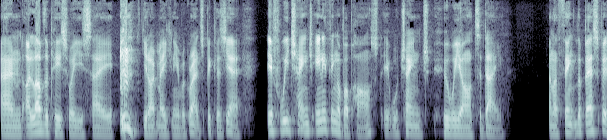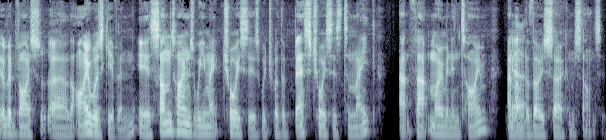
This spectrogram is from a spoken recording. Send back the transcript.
And I love the piece where you say you don't make any regrets because, yeah, if we change anything of our past, it will change who we are today. And I think the best bit of advice uh, that I was given is sometimes we make choices which were the best choices to make at that moment in time and yeah. under those circumstances.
